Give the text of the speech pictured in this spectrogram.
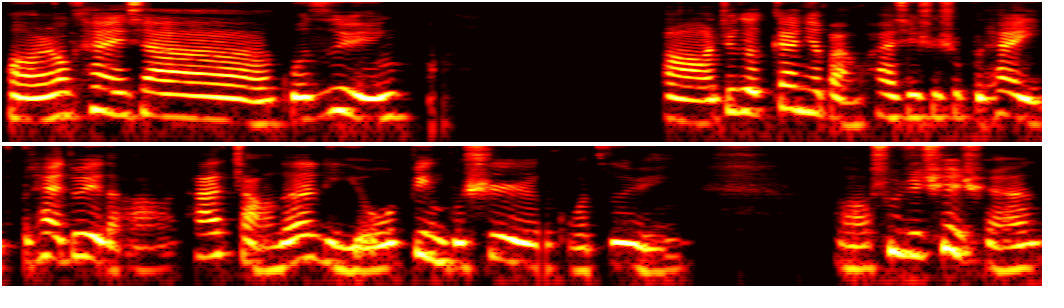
好，然后看一下国资云啊，这个概念板块其实是不太不太对的啊，它涨的理由并不是国资云，啊，数据确权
